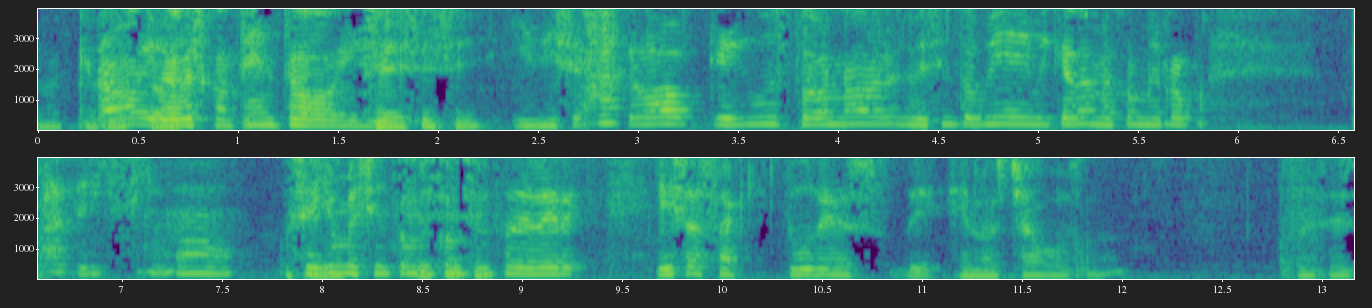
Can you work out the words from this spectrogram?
Ah, qué ¿no? gusto. Y lo ves contento y, Sí, sí, sí. y dice, ah, no, qué gusto, no, me siento bien, me queda mejor mi ropa. Padrísimo. O sea, Sí, yo me siento sí, muy contenta de ver esas actitudes de, en los chavos, ¿no? Entonces,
